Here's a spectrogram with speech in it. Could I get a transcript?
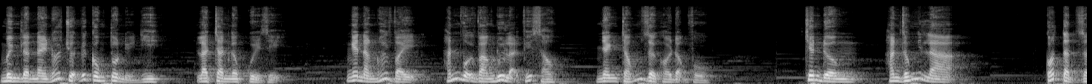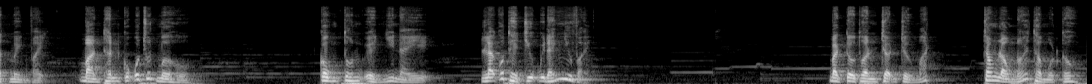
Mình lần này nói chuyện với công tôn Uyển Nhi là tràn ngập quỷ dị. Nghe nàng nói vậy, Hắn vội vàng lui lại phía sau, Nhanh chóng rời khỏi động phủ. Trên đường, hắn giống như là Có tật giật mình vậy, Bản thân cũng có chút mơ hồ. Công tôn Uyển như này Lại có thể chịu bị đánh như vậy? Bạch Tiểu Thuần trợn trừng mắt, Trong lòng nói thầm một câu.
